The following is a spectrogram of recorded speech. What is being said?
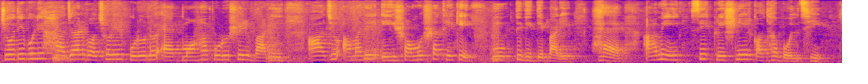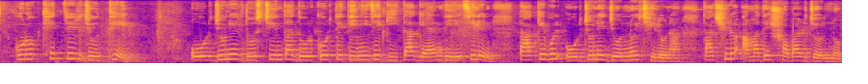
যদি বলি হাজার বছরের পুরনো এক মহাপুরুষের বাণী, আজও আমাদের এই সমস্যা থেকে মুক্তি দিতে পারে। হ্যাঁ আমি শ্রীকৃষ্ণের কথা বলছি। কুরুক্ষেত্রের যুদ্ধে অর্জুনের দুশ্চিন্তা দূর করতে তিনি যে গীতা জ্ঞান দিয়েছিলেন, তা কেবল অর্জুনের জন্যই ছিল না, তা ছিল আমাদের সবার জন্য।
